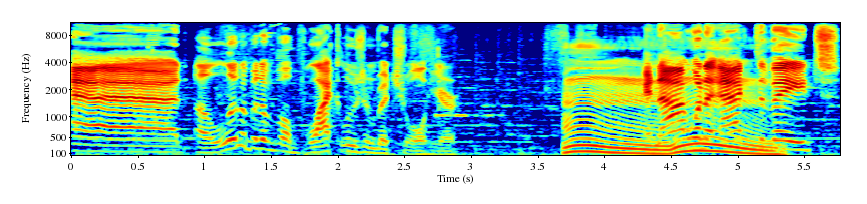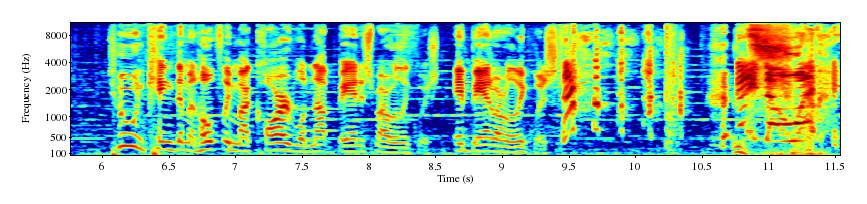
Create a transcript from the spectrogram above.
add a little bit of a Black Illusion ritual here. Mm, And now going to hmm. activate Toon Kingdom, and hopefully my card will not banish my relinquished. It banned my relinquished. Ain't no way!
